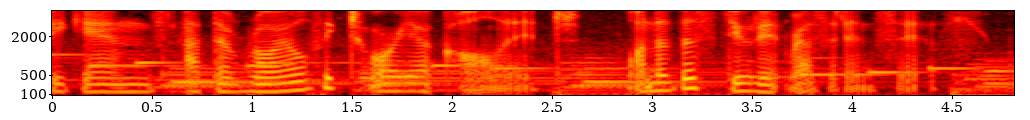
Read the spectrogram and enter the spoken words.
begins at the Royal Victoria College, one of the student residences.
